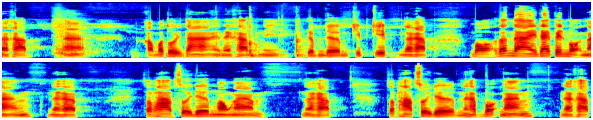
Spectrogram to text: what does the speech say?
นะครับอ่าคำว่าโตโยต้าเห็นไหมครับนี่เดิมๆกิฟๆนะครับเบาะด้านใดได้เป็นเบาะหนังนะครับ สภาพสวยเดิมเงางามนะครับ สภาพสวยเดิมนะครับ เบาะหนังนะครับ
